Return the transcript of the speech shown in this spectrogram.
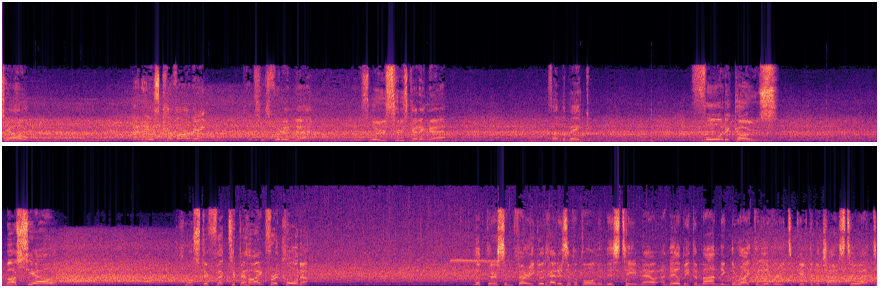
Martial. And here's Cavani. Gets his foot in there. It's loose. Who's getting there? Van de Beek. Forward it goes. Martial. Cross deflected behind for a corner. Look, there are some very good headers of a ball in this team now, and they'll be demanding the right delivery to give them a chance to uh, to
